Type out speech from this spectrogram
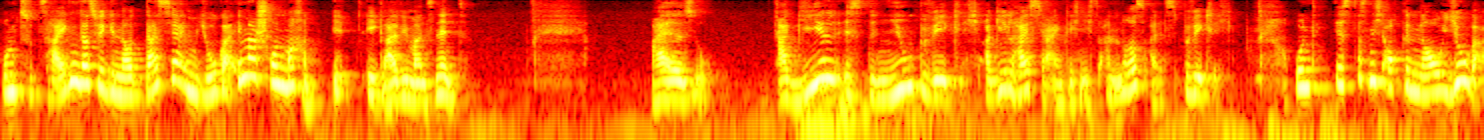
um zu zeigen, dass wir genau das ja im Yoga immer schon machen, e, egal wie man es nennt. Also, agil ist the new beweglich. Agil heißt ja eigentlich nichts anderes als beweglich. Und ist das nicht auch genau Yoga?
